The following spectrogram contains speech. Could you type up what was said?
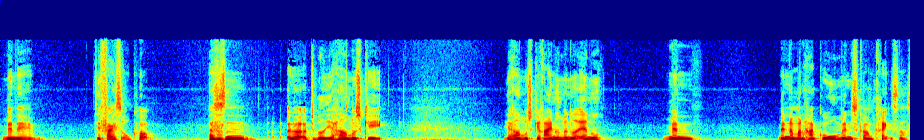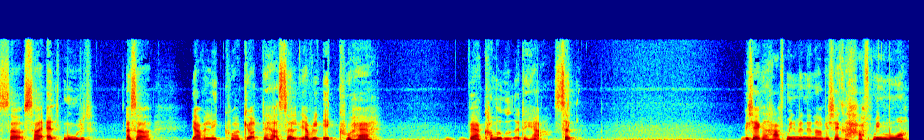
Men øh, det er faktisk ok. Altså sådan, og du ved, jeg havde måske, jeg havde måske regnet med noget andet, men, men når man har gode mennesker omkring sig, så, så er alt muligt. Altså, jeg vil ikke kunne have gjort det her selv. Jeg vil ikke kunne have være kommet ud af det her selv. Hvis jeg ikke havde haft mine veninder, hvis jeg ikke havde haft min mor,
